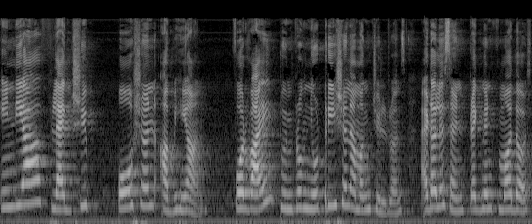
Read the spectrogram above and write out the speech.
India flagship Poshan Abhiyan. For why? To improve nutrition among children, adolescent, pregnant mothers,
